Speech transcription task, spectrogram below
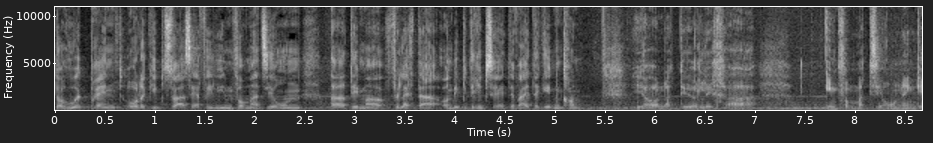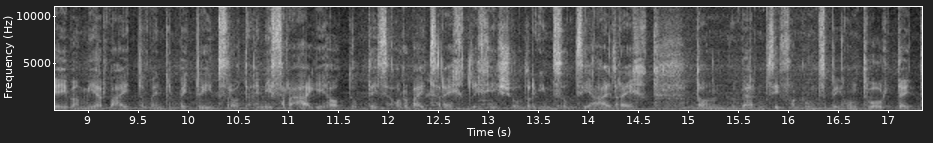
der Hut brennt, oder gibt es da auch sehr viele Informationen, äh, die man vielleicht auch an die Betriebsräte weitergeben kann? Ja, natürlich. Äh, Informationen geben wir weiter, wenn der Betriebsrat eine Frage hat, ob das arbeitsrechtlich ist oder im Sozialrecht, dann werden sie von uns beantwortet.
